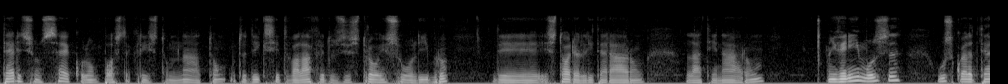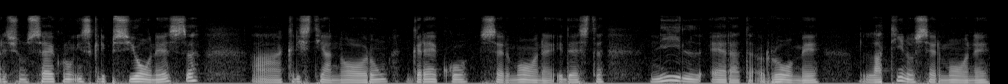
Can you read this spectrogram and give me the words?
tertium saeculum post Christum natum ut dixit Valafridus Istro in suo libro de Historia Literarum Latinarum venimus usque ad tertium saeculum inscriptiones uh, Christianorum Greco sermone id est nil erat Rome latino sermone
